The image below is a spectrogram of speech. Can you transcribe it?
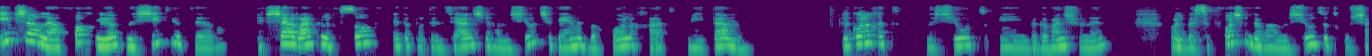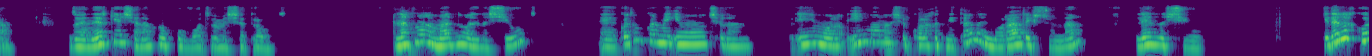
אי אפשר להפוך להיות נשית יותר, אפשר רק לחשוף את הפוטנציאל של הנשיות שקיימת בכל אחת מאיתנו. לכל אחת נשיות היא בגוון שונה, אבל בסופו של דבר נשיות זו תחושה, זו אנרגיה שאנחנו חוות ומשדרות. אנחנו למדנו על נשיות אה, קודם כל מאימהות שלנו. היא מורה, היא של כל אחת מאיתנו, היא מורה ראשונה לנשיות. כדי לחקור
